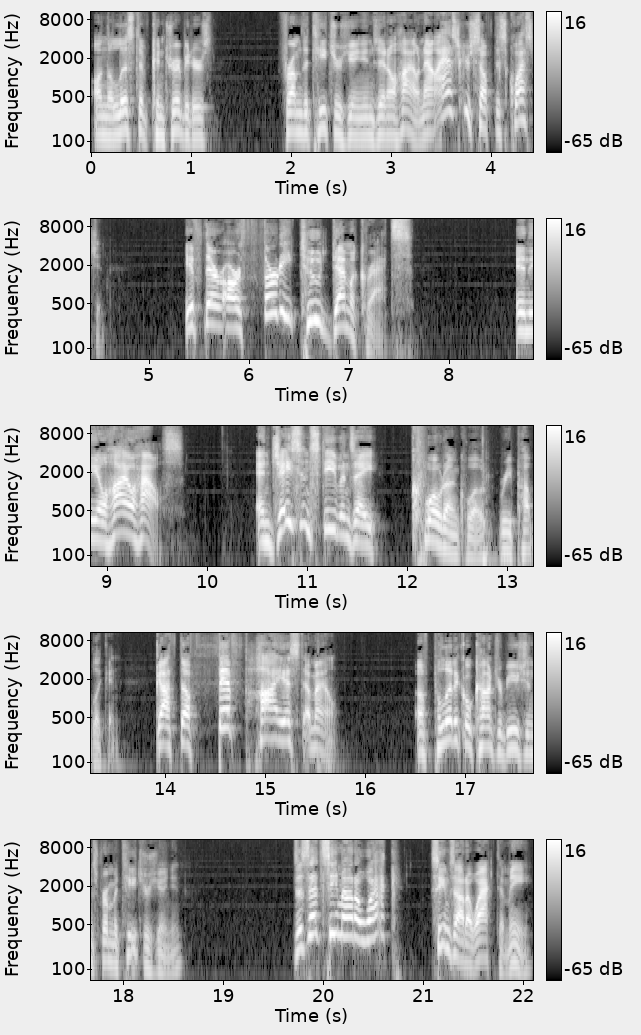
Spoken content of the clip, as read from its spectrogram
on the list of contributors from the teachers' unions in Ohio. Now, ask yourself this question if there are 32 Democrats in the Ohio House and Jason Stephens, a quote unquote Republican, got the fifth highest amount of political contributions from a teachers union, does that seem out of whack? Seems out of whack to me.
